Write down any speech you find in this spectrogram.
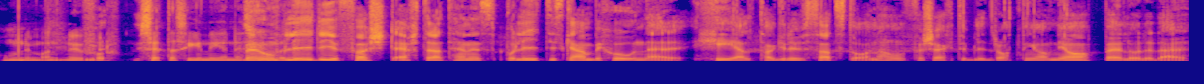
Om nu man nu får sätta sig in i hennes Men hon huvud. blir det ju först efter att hennes politiska ambitioner helt har grusats då när hon försökte bli drottning av Neapel och det där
